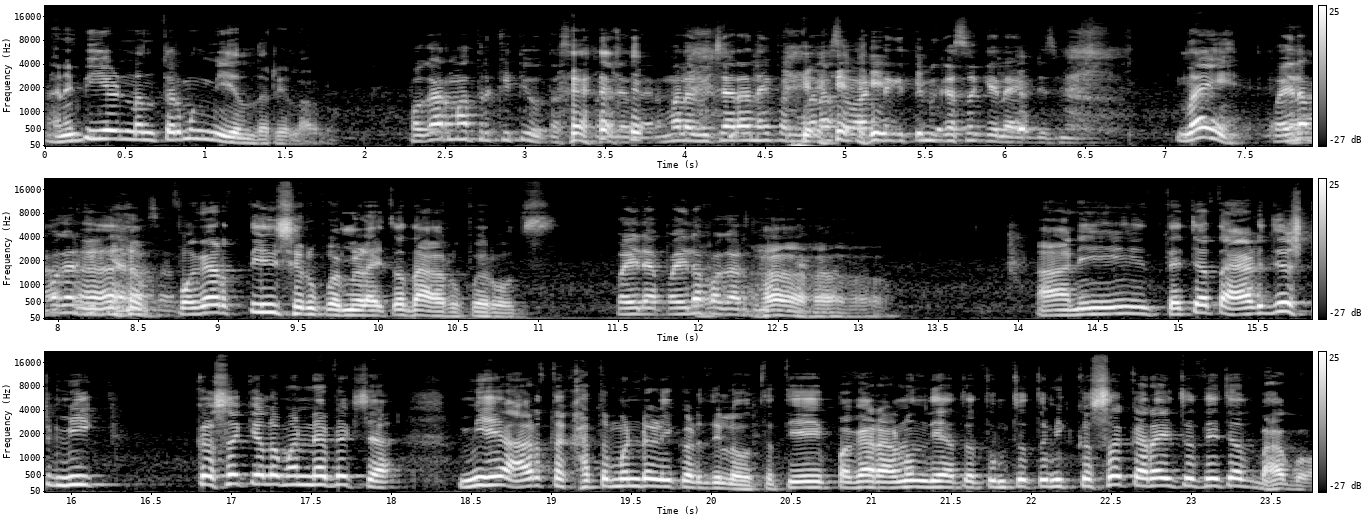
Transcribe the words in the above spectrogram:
आणि बी एड नंतर मग मी येलदरीला आलो पगार मात्र किती होता सर पहिल्यांदा? मला विचारा नाही पण मला असं वाटलं की तुम्ही कसं केलं ऍडजस्टमेंट नाही. पहिला पगार किती आला? पगार तीनशे रुपये मिळायचा दहा रुपये रोज. पहिला पहिला पगार हा तुम्हाला हा हा. आणि त्याच्यात ॲडजस्ट मी कसं केलं म्हणण्यापेक्षा मी हे अर्थ खातं मंडळीकडे दिलं होतं. ते पगार आणून द्यायचं तुमचं तुम्ही कसं करायचं त्याच्यात भागवा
